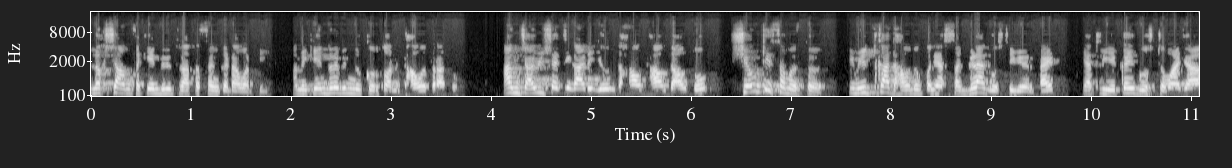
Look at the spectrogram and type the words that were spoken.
लक्ष आमचं केंद्रित राहतं संकटावरती. आम्ही केंद्रबिंदू करतो आणि धावत राहतो. आमच्या आयुष्याची गाडी घेऊन धाव धाव धावतो. शेवटी समजतं की मी इतका धावलो पण या सगळ्या गोष्टी व्यर्थ आहेत. यातली एकही गोष्ट माझ्या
